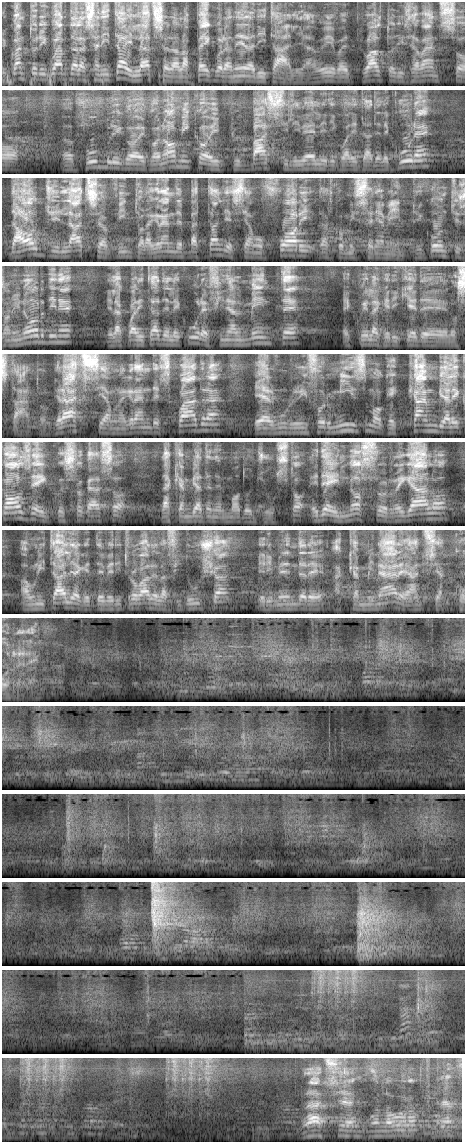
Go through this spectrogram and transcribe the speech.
Per quanto riguarda la sanità, il Lazio era la pecora nera d'Italia, aveva il più alto disavanzo eh, pubblico, economico e i più bassi livelli di qualità delle cure. Da oggi il Lazio ha vinto la grande battaglia e siamo fuori dal commissariamento. I conti sono in ordine e la qualità delle cure finalmente è quella che richiede lo Stato, grazie a una grande squadra e a un riformismo che cambia le cose e in questo caso l'ha cambiata nel modo giusto ed è il nostro regalo a un'Italia che deve ritrovare la fiducia e riprendere a camminare, anzi a correre. Grazie, buon lavoro. Grazie.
